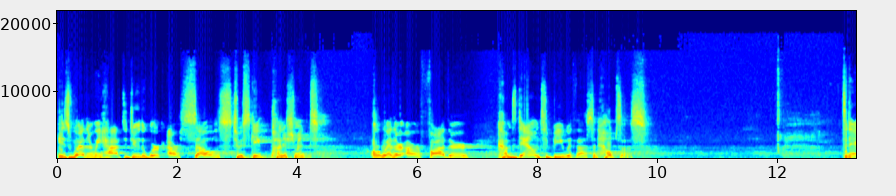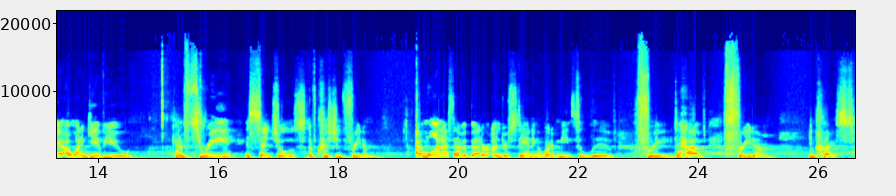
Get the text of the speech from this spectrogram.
is whether we have to do the work ourselves to escape punishment or whether our Father comes down to be with us and helps us. Today, I want to give you kind of three essentials of Christian freedom. I want us to have a better understanding of what it means to live free, to have freedom in Christ.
